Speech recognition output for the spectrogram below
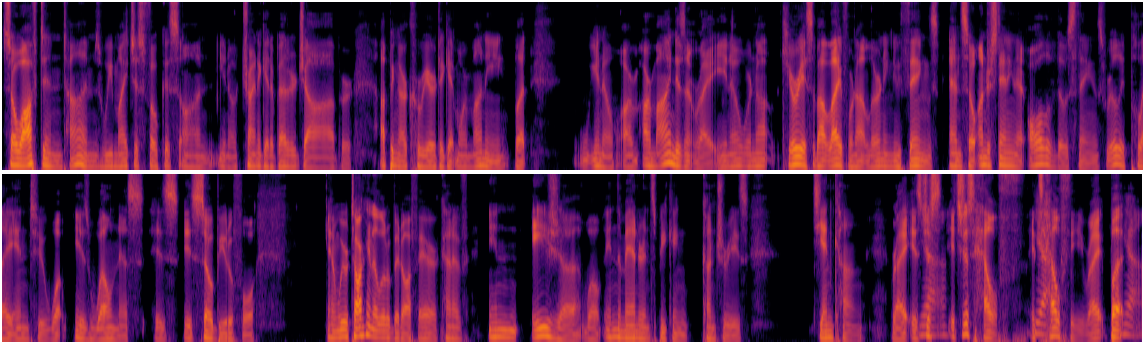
so oftentimes we might just focus on you know trying to get a better job or upping our career to get more money but you know our our mind isn't right you know? We're not curious about life. We're not learning new things. And so understanding that all of those things really play into what is wellness is is so beautiful. And we were talking a little bit off air kind of in Asia well in the Mandarin speaking countries 健康 right it's just it's just health. It's Yeah. healthy right? But yeah,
